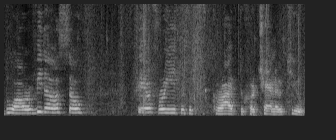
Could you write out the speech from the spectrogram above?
do our videos. So feel free to subscribe to her channel too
